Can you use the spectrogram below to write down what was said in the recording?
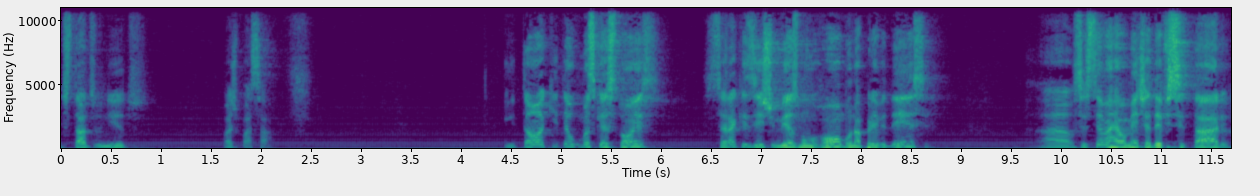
Estados Unidos. Pode passar. Então aqui tem algumas questões. Será que existe mesmo um rombo na previdência? Ah, o sistema realmente é deficitário,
